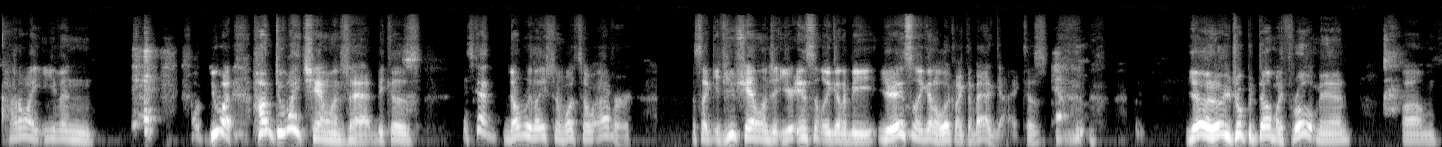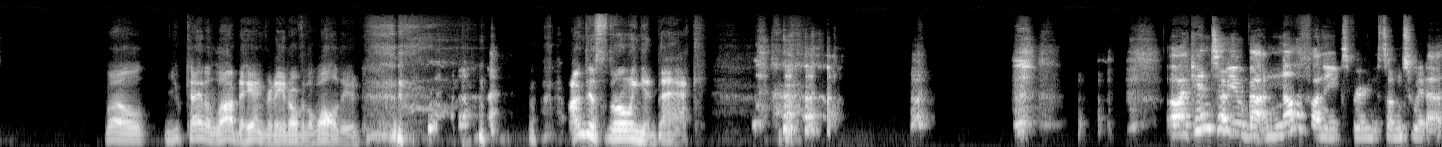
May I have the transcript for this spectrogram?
how do I even how do I how do I challenge that? Because it's got no relation whatsoever. It's like if you challenge it, you're instantly gonna be you're instantly gonna look like the bad guy because yeah, no, you're jumping down my throat, man. Um well, you kind of lobbed a hand grenade over the wall, dude. I'm just throwing it back. Oh, I can tell you about another funny experience on Twitter,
